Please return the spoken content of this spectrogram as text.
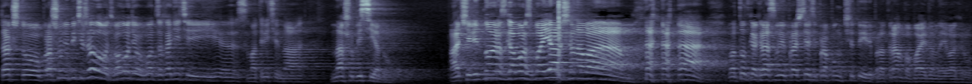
Так что прошу любить и жаловать, Володя, вот заходите и э, смотрите на нашу беседу. Очередной разговор с Бояршиновым! Вот тут как раз вы и прочтете про пункт 4, про Трампа, Байдена и вокруг.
